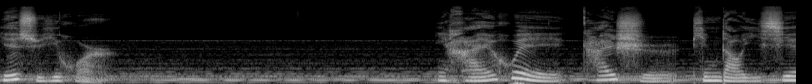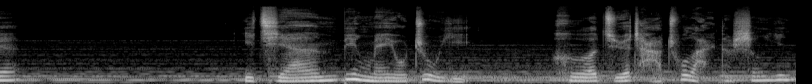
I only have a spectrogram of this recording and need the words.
也许一会儿，你还会开始听到一些以前并没有注意和觉察出来的声音。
